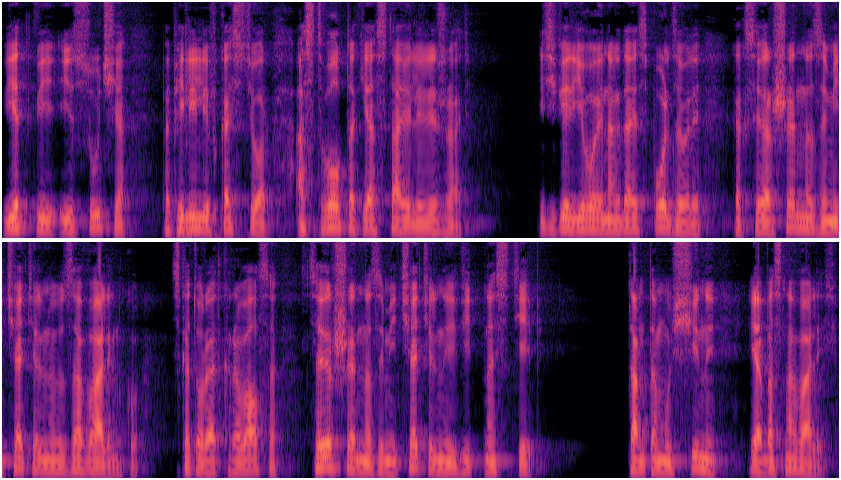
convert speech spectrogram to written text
Ветви и сучья попилили в костер, а ствол так и оставили лежать. И теперь его иногда использовали как совершенно замечательную заваленку, с которой открывался совершенно замечательный вид на степь. Там-то мужчины и обосновались.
